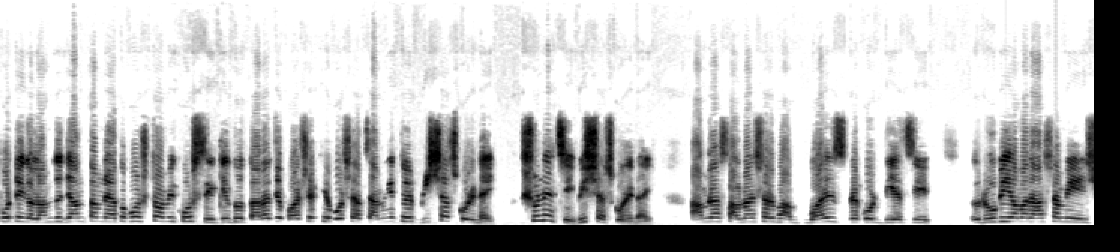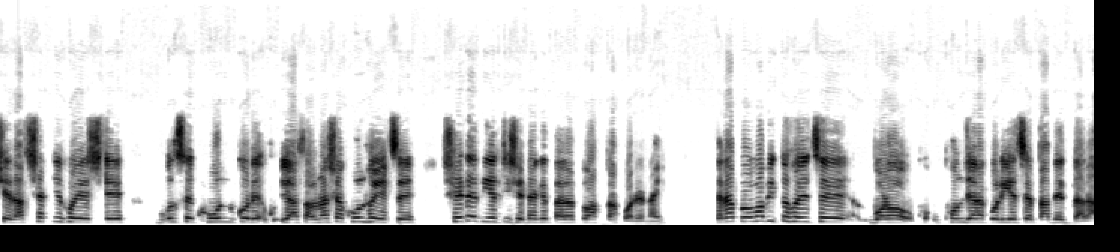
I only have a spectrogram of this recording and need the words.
পটে গেল। আমি তো জানতাম না, এত কষ্ট আমি করছি। কিন্তু তারা যে পয়সা খেয়ে বসে আছে, আমি কিন্তু বিশ্বাস করি নাই। শুনেছি, বিশ্বাস করি নাই। আমরা সালমান শাহর ভয়েস রেকর্ড দিয়েছি। রুবি আমার আসামি, সে রাজসাক্ষী হয়ে সে বলছে, খুন করে সালমান শাহ খুন হয়েছে, সেটা দিয়েছি, সেটাকে তারা তো আক্কা করে নাই। তারা প্রভাবিত হয়েছে, বড় খুন যারা করিয়েছে তাদের দ্বারা।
